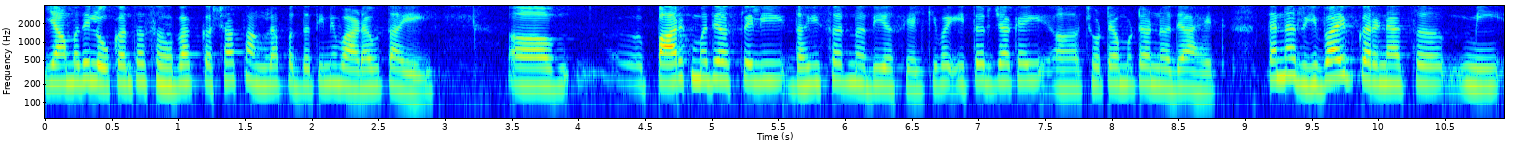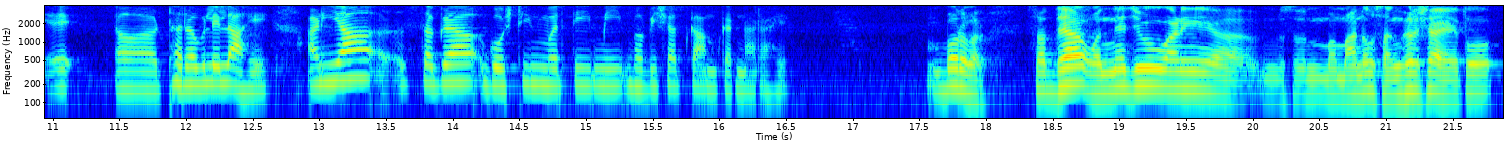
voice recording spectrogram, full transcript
यामध्ये लोकांचा सहभाग कशा चांगल्या पद्धतीने वाढवता येईल? पार्कमध्ये असलेली दहिसर नदी असेल किंवा इतर ज्या काही छोट्या मोठ्या नद्या आहेत त्यांना रिवाईव्ह करण्याचं मी ए, ठरवलेलं आहे आणि या सगळ्या गोष्टींवरती मी भविष्यात काम करणार आहे. बरोबर. सध्या वन्यजीव आणि स- म- मानव संघर्ष आहे तो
